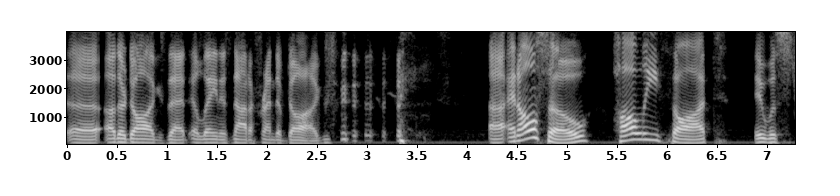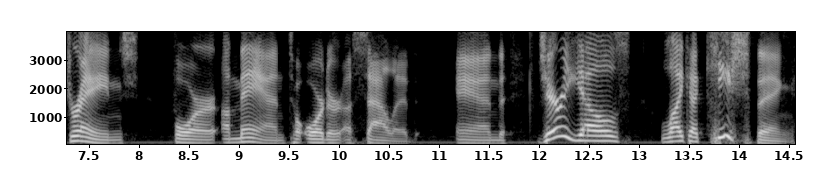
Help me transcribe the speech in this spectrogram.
uh, other dogs that Elaine is not a friend of dogs. uh, and also, Holly thought it was strange for a man to order a salad, and Jerry yells like a quiche thing.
